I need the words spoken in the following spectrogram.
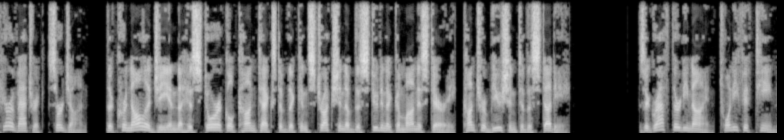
Pirivatrić, Srđan the chronology and the historical context of the construction of the Studenica Monastery, contribution to the study. Zograf 39 2015,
